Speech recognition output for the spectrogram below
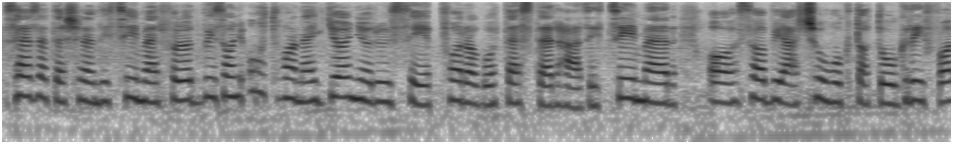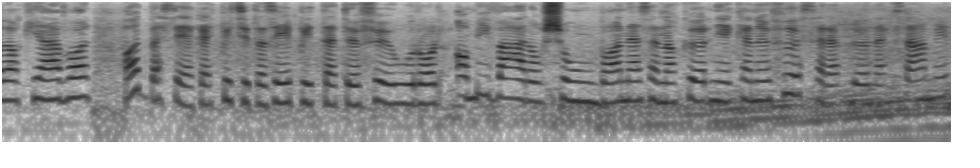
szerzetesrendi címer fölött bizony ott van egy gyönyörű, szép, faragott Eszterházi címer, a szabját sóhogtató griff alakjával. Hadd beszéljek egy picit az építető főúról. A mi városunkban, ezen a környéken ő főszereplőnek számít,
